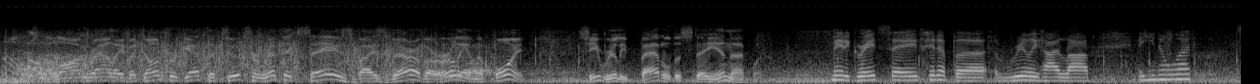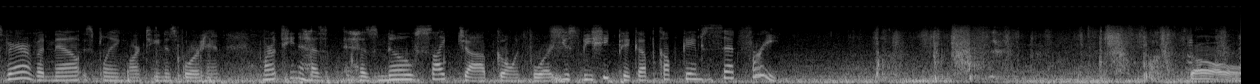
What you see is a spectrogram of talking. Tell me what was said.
A long rally, but don't forget the two terrific saves by Zvereva early in the point. She really battled to stay in that one. Made a great save, hit up a, a really high lob. And you know what? Zvereva now is playing Martina's forehand. Martina has has no psych job going for. It used to be she'd pick up a couple games of set free. Oh,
